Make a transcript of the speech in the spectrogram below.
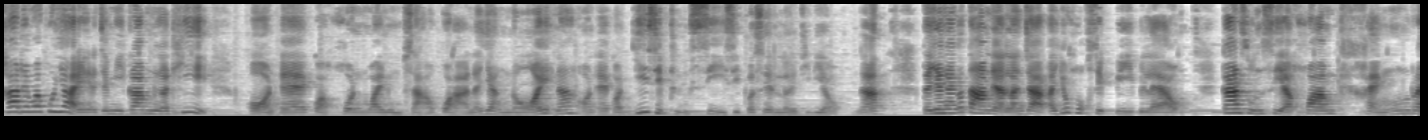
คาดได้ว่าผู้ใหญ่เนี่ยจะมีกล้ามเนื้อที่อ่อนแอกว่าคนวัยหนุ่มสาวกว่านะอย่างน้อยนะอ่อนแอกว่า 20-40%เลยทีเดียวนะแต่ยังไงก็ตามเนี่ยหลังจากอายุ 60 ปีไปแล้ว การสูญเสียความแข็งแร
